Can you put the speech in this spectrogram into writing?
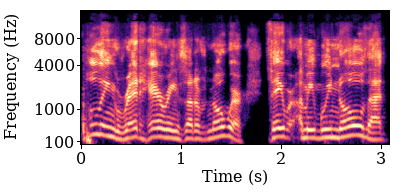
pulling red herrings out of nowhere. They were, I mean, we know that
